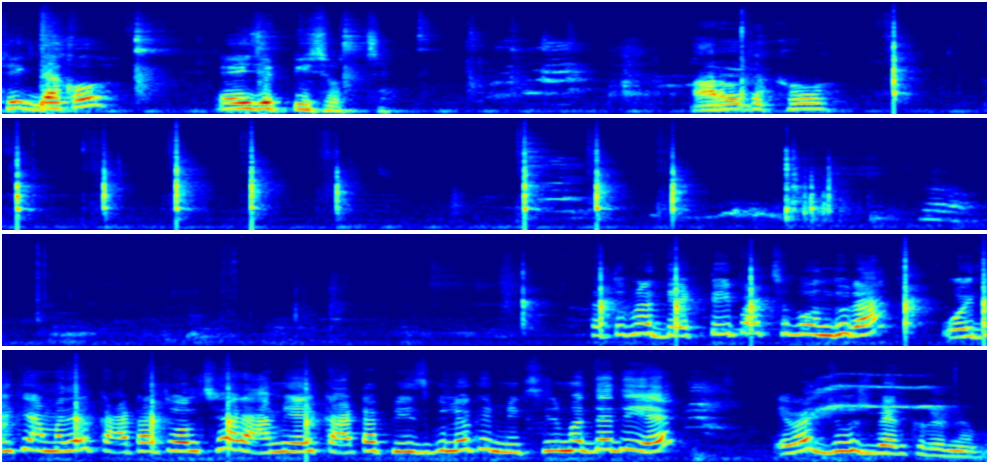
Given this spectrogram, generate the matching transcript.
ঠিক দেখো, এই যে পিস হচ্ছে। আরও দেখো। তোমরা দেখতেই পাচ্ছ বন্ধুরা, ওইদিকে আমাদের কাটা চলছে, আর আমি এই কাটা পিসগুলোকে মিক্সির মধ্যে দিয়ে এবার জুস বের করে নেব।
